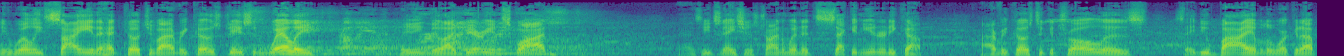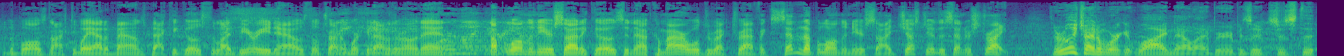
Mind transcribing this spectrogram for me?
Willie Sai, the head coach of Ivory Coast, Jason Whaley leading the Liberian squad as each nation is trying to win its second Unity Cup. Ivory Coast to control is Say Ba able to work it up, but the ball's knocked away out of bounds. Back it goes for Liberia now as they'll try to work it out of their own end. Up along the near side it goes, and now Kamara will direct traffic, set it up along the near side, just near the center stripe. They're really trying to work it wide now, Liberia, because it's just the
